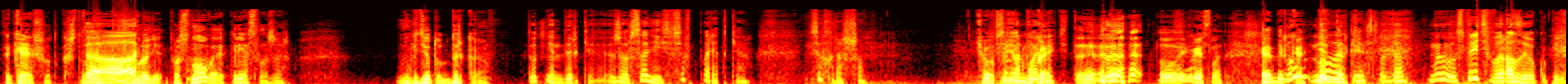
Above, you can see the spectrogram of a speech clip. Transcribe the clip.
такая шутка, что. Ну, вроде просто новое кресло же. Где тут дырка? Тут нет дырки. Жор, садись, все в порядке. Все хорошо. Чего Всё меня нормально. пугаете-то? Новое кресло. Дырка? Ну, новое дырки? кресло, да. Мы его с третьего раза его купили.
